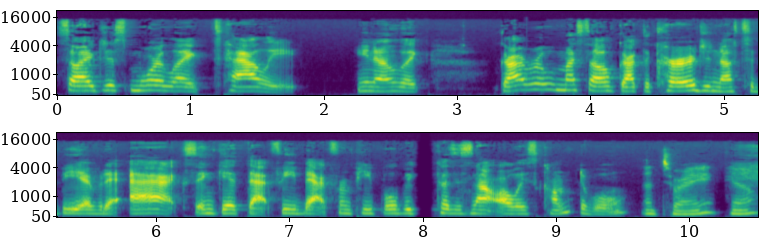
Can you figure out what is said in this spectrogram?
So I just more like tallied, you know, like got real with myself, got the courage enough to be able to ask and get that feedback from people because it's not always comfortable. That's right. Yeah.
